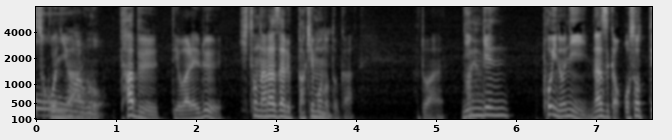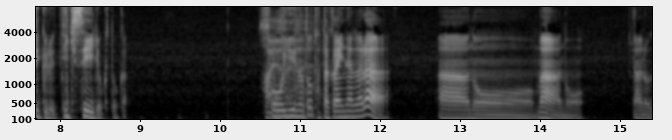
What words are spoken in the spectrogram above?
そこにはタブーって言われる人ならざる化け物とか、あとは人間っぽいのになぜか襲ってくる敵勢力とか、はいはいはい。そういうのと戦いながらあのまああのあの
